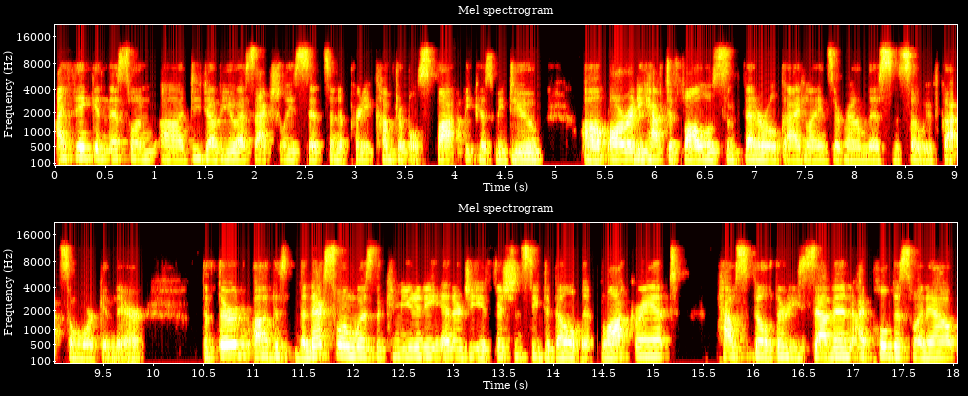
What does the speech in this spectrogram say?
I think in this one, uh, DWS actually sits in a pretty comfortable spot because we do um, already have to follow some federal guidelines around this. And so we've got some work in there. The third, uh, the, the next one was the Community Energy Efficiency Development Block Grant, House Bill 37. I pulled this one out.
